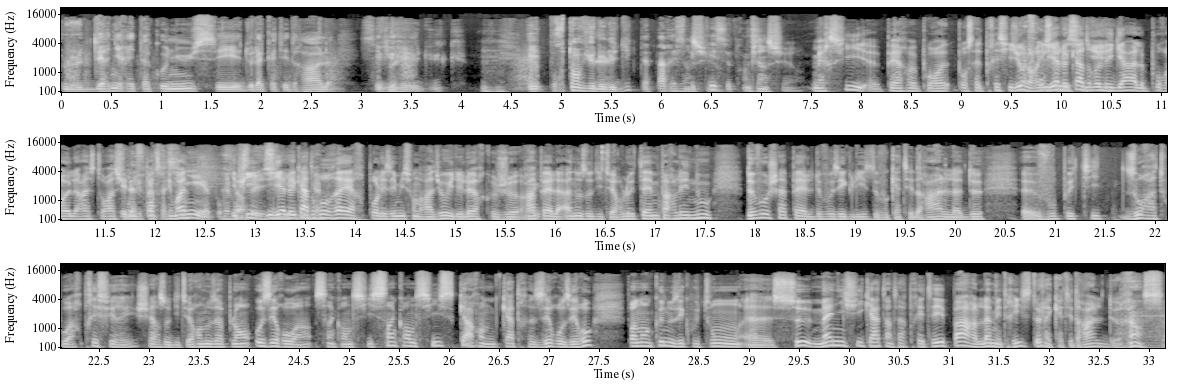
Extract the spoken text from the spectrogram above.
le, dernier état connu, c'est de la cathédrale, c'est Viollet-le-Duc. Mhm. Et pourtant, Viollet-le-Duc n'a pas respecté ce principe. Bien sûr. Merci, euh, Père, pour, pour cette précision. Alors, il y a le cadre légal pour euh, la restauration du patrimoine. et puis, il y a le cadre horaire pour les émissions de radio. Il est l'heure que je rappelle à nos auditeurs le thème. Parlez-nous de vos chapelles, de vos églises, de vos cathédrales, de euh, vos petits oratoires préférés, chers auditeurs, en nous appelant au 01 56 56 44 00, pendant que nous écoutons ce Magnificat interprété par la maîtrise de la cathédrale de Reims.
